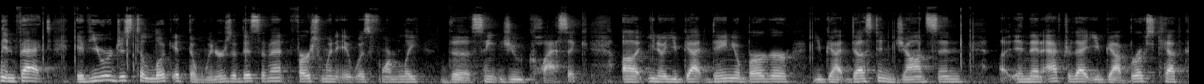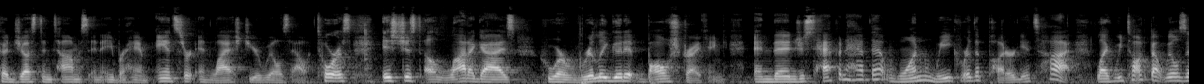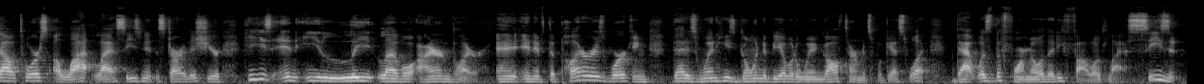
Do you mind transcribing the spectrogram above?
In fact, if you were just to look at the winners of this event, first when it was formerly the St. Jude Classic, uh, you know, you've got Daniel Berger, you've got Dustin Johnson, Uh, and then after that, you've got Brooks Koepka, Justin Thomas, and Abraham Ancer, and last year, Will Zalatoris. It's just a lot of guys who are really good at ball striking and then just happen to have that one week where the putter gets hot. Like we talked about Will Zalatoris a lot last season at the start of this year. He's an elite level iron player. And, and if the putter is working, that is when he's going to be able to win golf tournaments. Well, guess what? That was the formula that he followed last season.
